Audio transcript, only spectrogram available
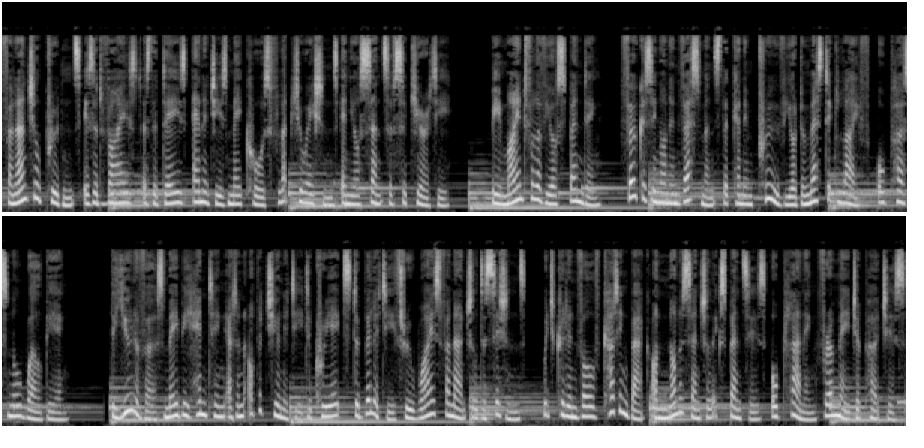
Financial prudence is advised as the day's energies may cause fluctuations in your sense of security. Be mindful of your spending, focusing on investments that can improve your domestic life or personal well being. The universe may be hinting at an opportunity to create stability through wise financial decisions, which could involve cutting back on non essential expenses or planning for a major purchase.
